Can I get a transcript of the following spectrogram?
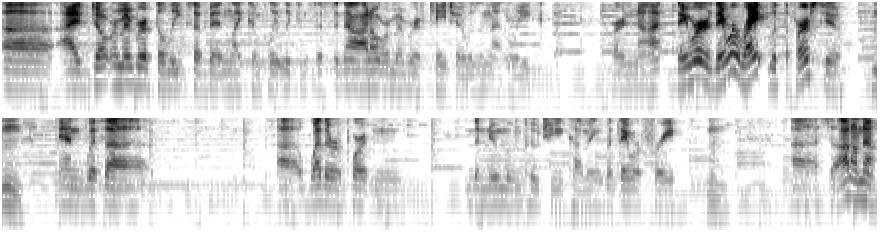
Uh, I don't remember if the leaks have been like completely consistent now. I don't remember if Keicho was in that leak or not. They were they were right with the first two, Hmm. and with uh, uh, weather report and the new moon Pucci coming, but they were free. Hmm. Uh, so I don't know.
